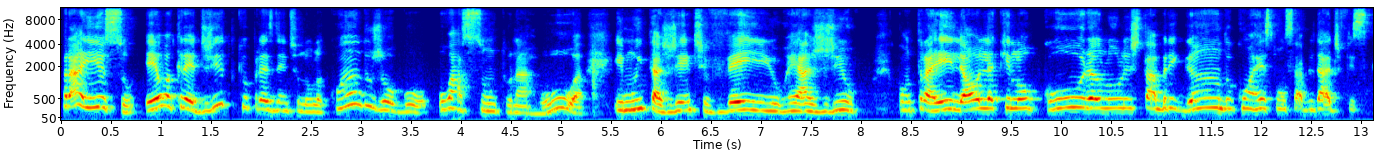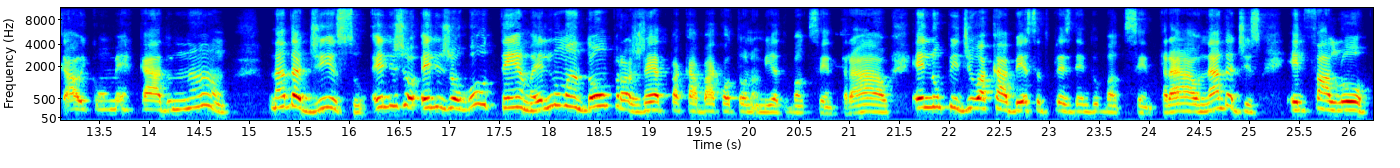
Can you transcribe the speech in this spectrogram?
para isso. Eu acredito que o presidente Lula, quando jogou o assunto na rua, e muita gente veio, reagiu contra ele. Olha que loucura, o Lula está brigando com a responsabilidade fiscal e com o mercado. Não, nada disso. Ele, ele jogou o tema, ele não mandou um projeto para acabar com a autonomia do Banco Central, ele não pediu a cabeça do presidente do Banco Central, nada disso. Ele falou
